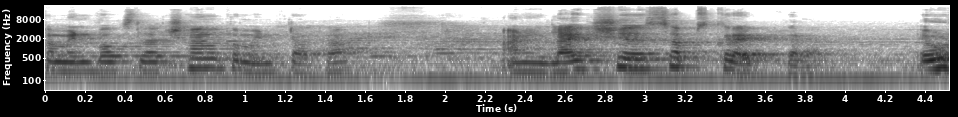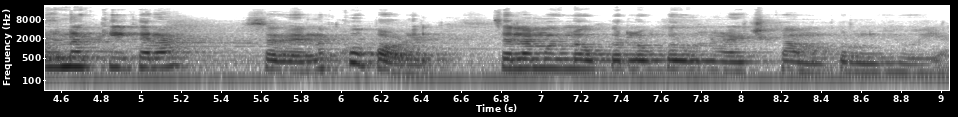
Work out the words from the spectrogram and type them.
कमेंट बॉक्सला छान कमेंट टाका. आणि लाईक शेअर सबस्क्राईब करा. एवढं नक्की करा. सगळ्यांना खूप आवडेल. चला मग लवकर लवकर उन्हाळ्याची कामं करून घेऊया.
